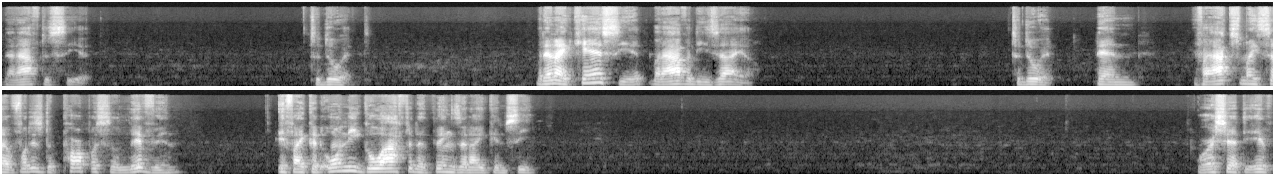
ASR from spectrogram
that I have to see it to do it. But then I can't see it, but I have a desire to do it. Then, if I ask myself, what is the purpose of living if I could only go after the things that I can see? Yet, if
